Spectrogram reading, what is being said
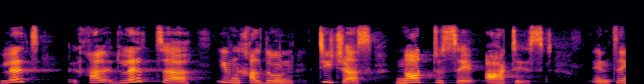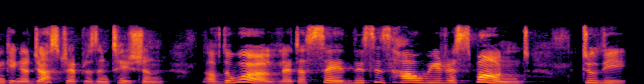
Let let uh, Ibn Khaldun teach us not to say artist in thinking a just representation of the world. Let us say this is how we respond to the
